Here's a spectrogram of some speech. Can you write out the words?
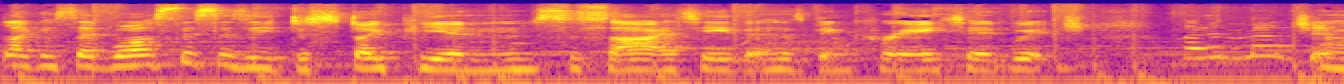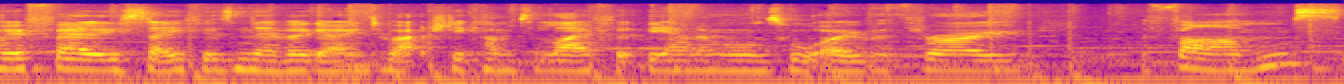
Like I said, whilst this is a dystopian society that has been created, which I imagine we're fairly safe is never going to actually come to life, that the animals will overthrow the farms,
